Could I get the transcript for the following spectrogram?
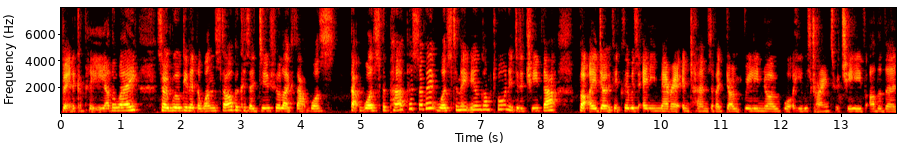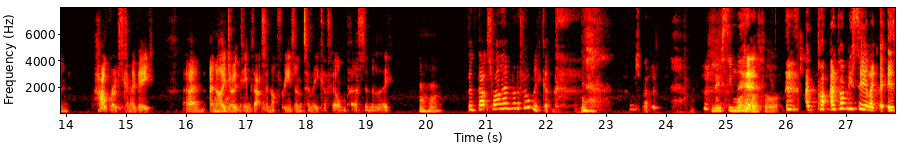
but in a completely other way. So I will give it the one star because I do feel like that was that was the purpose of it was to make me uncomfortable and it did achieve that but i don't think there was any merit in terms of i don't really know what he was trying to achieve other than how gross can i be um, and i Mhm. don't think that's enough reason to make a film personally Mm-hmm. but that's why i'm not a filmmaker Lucy, what are Yeah. your thoughts? I'd, pro- I'd probably say like is,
